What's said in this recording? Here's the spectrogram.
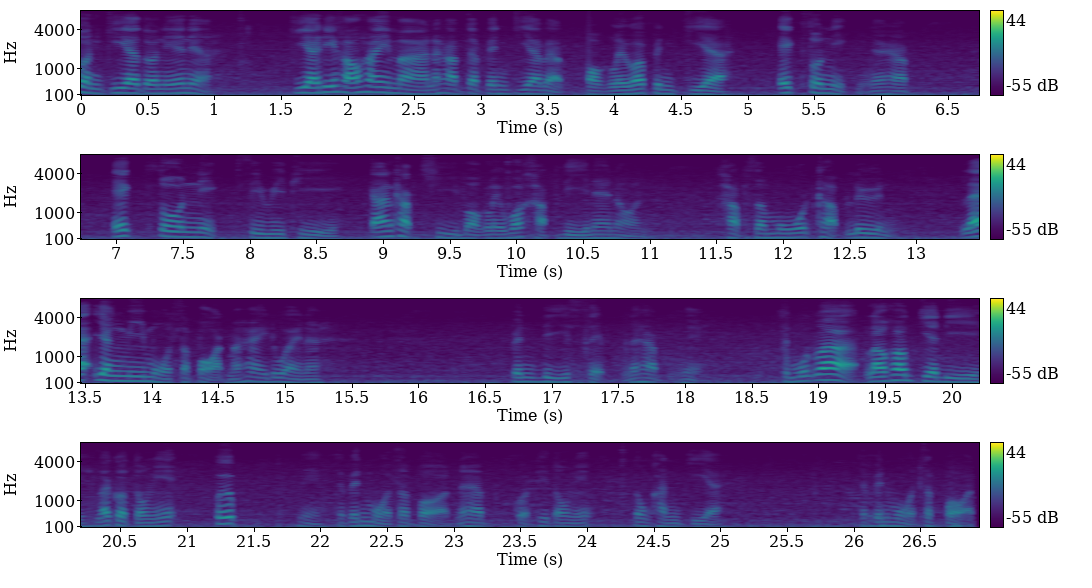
ส่วนเกียร์ตัวนี้เนี่ย เกียร์ที่เขาให้มานะครับ จะเป็นเกียร์แบบบอกเลยว่าเป็นเกียร์ Exonic นะครับ Exonic CVT การขับขี่บอกเลยว่าขับดีแน่นอน ขับสมูท ขับลื่น และยังมีโหมดสปอร์ตมาให้ด้วยนะ เป็น D step นะครับเนี่ยสมมุติว่าเราเข้าเกียร์ดีแล้วกดตรงนี้ปุ๊บนี่จะเป็นโหมดสปอร์ตนะครับ กดที่ตรงนี้ตรงคันเกียร์ จะเป็นโหมดสปอร์ต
